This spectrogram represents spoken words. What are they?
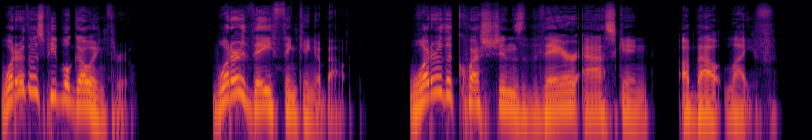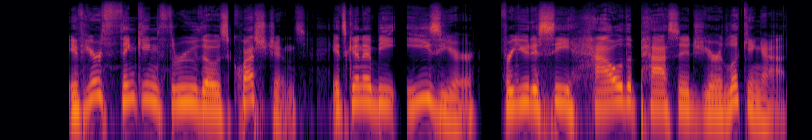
What are those people going through? What are they thinking about? What are the questions they're asking about life? If you're thinking through those questions, it's going to be easier for you to see how the passage you're looking at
